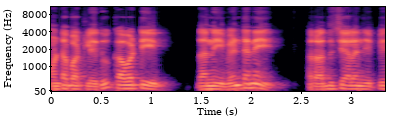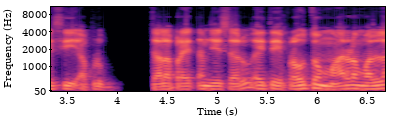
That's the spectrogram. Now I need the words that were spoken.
వంటపట్టలేదు కాబట్టి దాన్ని వెంటనే రద్దు చేయాలని చెప్పేసి అప్పుడు చాలా ప్రయత్నం చేశారు. అయితే ప్రభుత్వం మారడం వల్ల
